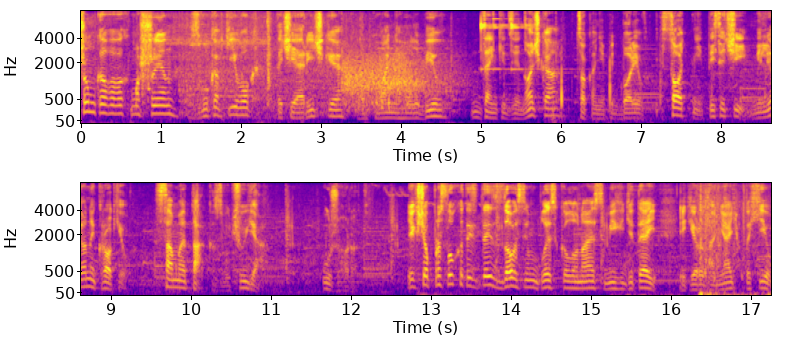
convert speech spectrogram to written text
Шум кавових машин, звук автівок, течія річки, воркування голубів, дзенькі дзвіночка, цокання підборів, сотні, тисячі, мільйони кроків. Саме так звучу я. Ужгород. Якщо прислухатись, десь зовсім близько лунає сміх дітей, які розганяють птахів,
